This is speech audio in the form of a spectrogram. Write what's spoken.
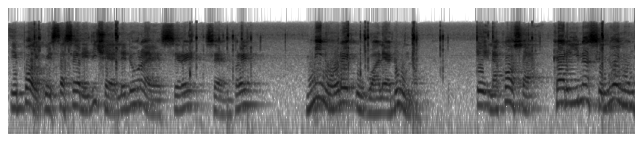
e poi questa serie di celle dovrà essere sempre minore uguale ad 1 e la cosa carina se noi,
